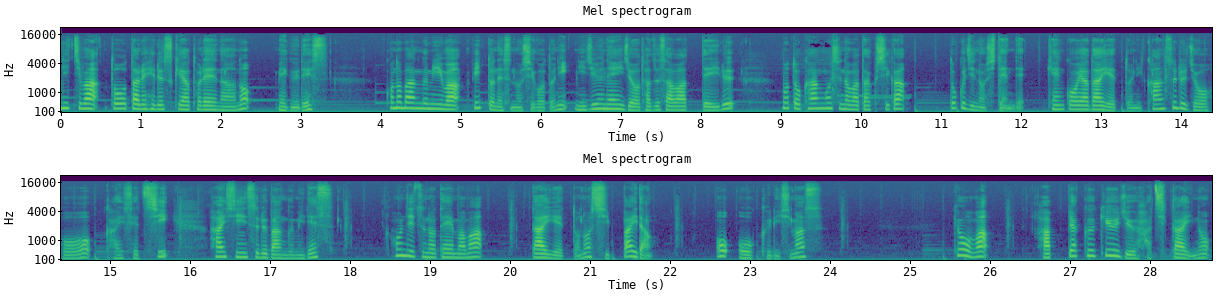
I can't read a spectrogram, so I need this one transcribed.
んにちは。トータルヘルスケアトレーナーのめぐです。この番組はフィットネスの仕事に20年以上携わっている元看護師の私が独自の視点で健康やダイエットに関する情報を解説し配信する番組です。本日のテーマはダイエットの失敗談をお送りします。今日は898回の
